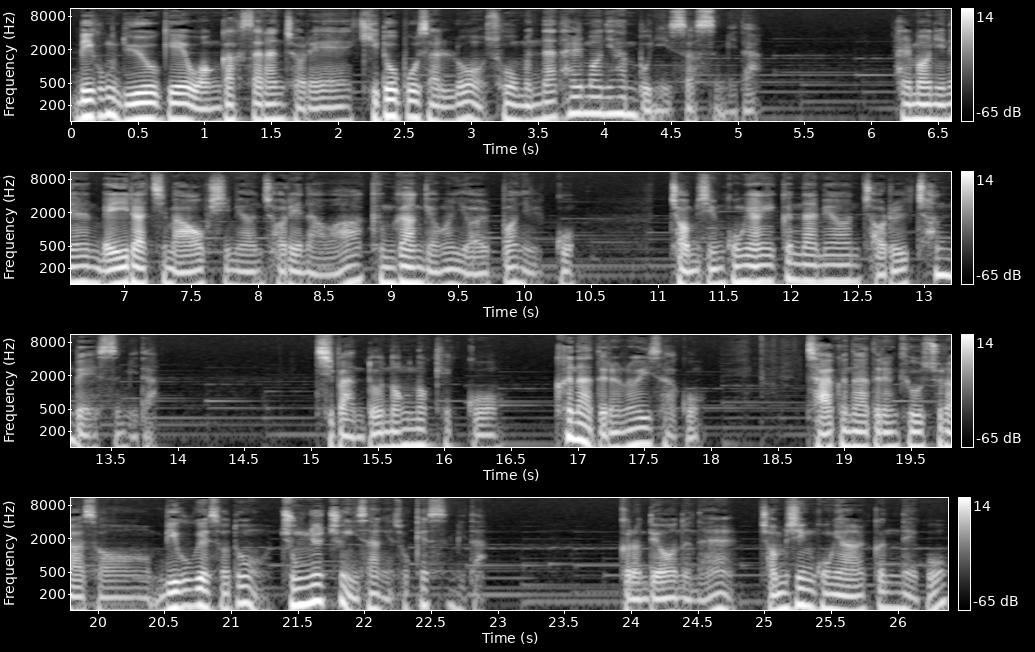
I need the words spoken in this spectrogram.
미국 뉴욕의 원각사란 절에 기도보살로 소문난 할머니 한 분이 있었습니다. 할머니는 매일 아침 9시면 절에 나와 금강경을 10번 읽고 점심 공양이 끝나면 절을 천배 했습니다. 집안도 넉넉했고 큰아들은 의사고 작은 아들은 교수라서 미국에서도 중류층 이상에 속했습니다. 그런데 어느 날 점심 공양을 끝내고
